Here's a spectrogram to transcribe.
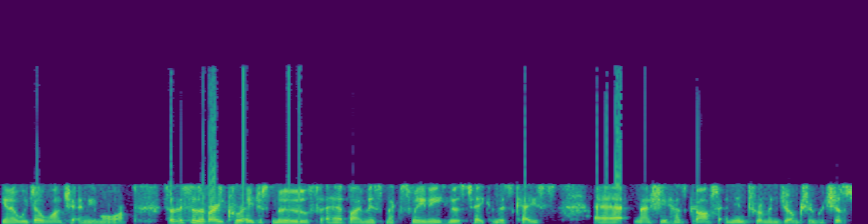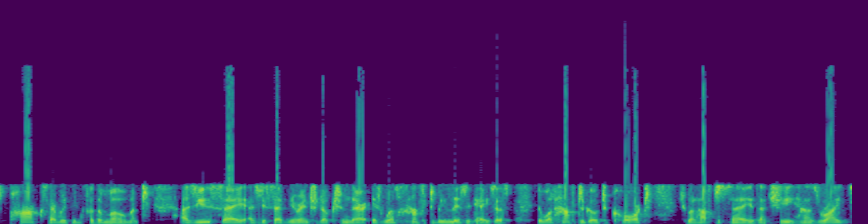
You know, we don't want you anymore. So this is a very courageous move uh, by Miss McSweeney, who has taken this case. Uh, now she has got an interim injunction, which just parks everything for the moment. As you say, as you said in your introduction there, it will have to be litigated. It will have to go to court. She will have to say that she has rights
